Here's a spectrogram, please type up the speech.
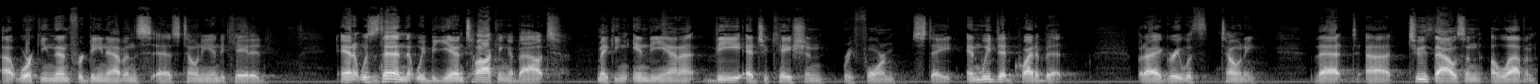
uh, working then for Dean Evans, as Tony indicated. And it was then that we began talking about making Indiana the education reform state. And we did quite a bit. But I agree with Tony that uh, 2011,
